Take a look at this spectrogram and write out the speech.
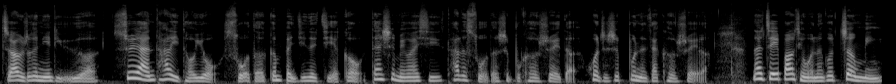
只要有这个年底余额，虽然它里头有所得跟本金的结构，但是没关系，它的所得是不课税的，或者是不能再课税了。那这一包钱我能够证明，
